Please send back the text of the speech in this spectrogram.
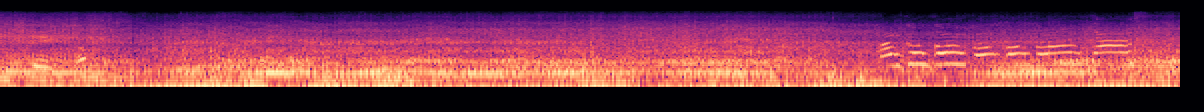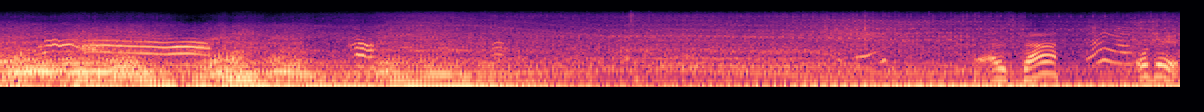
Und stehen. Komm, komm, komm, komm, komm, komm, Gas! Ah! Alles klar? Okay.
